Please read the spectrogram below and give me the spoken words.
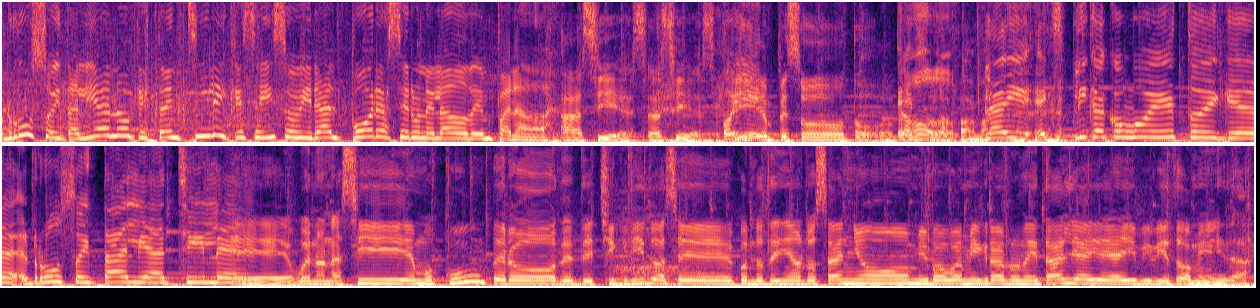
ruso-italiano que está en Chile y que se hizo viral por hacer un helado de empanada. Así es, así es. Oye, Ahí empezó todo, empezó la fama. Vladi, explica cómo es esto de que ruso, Italia, Chile. Eh, bueno, nací en Moscú, pero desde chiquitito, hace cuando tenía dos años, mi papá emigraron a Italia y ahí viví toda mi vida.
